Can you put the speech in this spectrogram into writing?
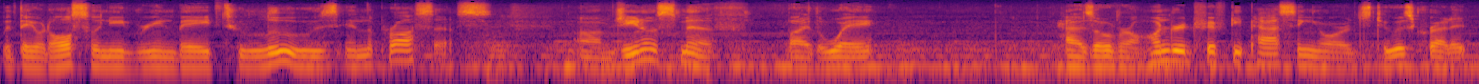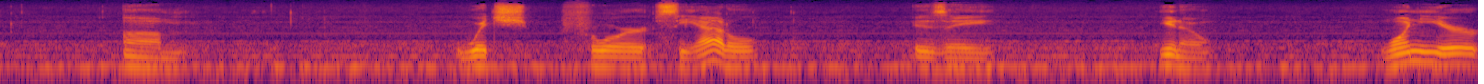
but they would also need Green Bay to lose in the process. Um, Geno Smith, by the way, has over 150 passing yards to his credit, um, which for Seattle is a, you know, one year,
